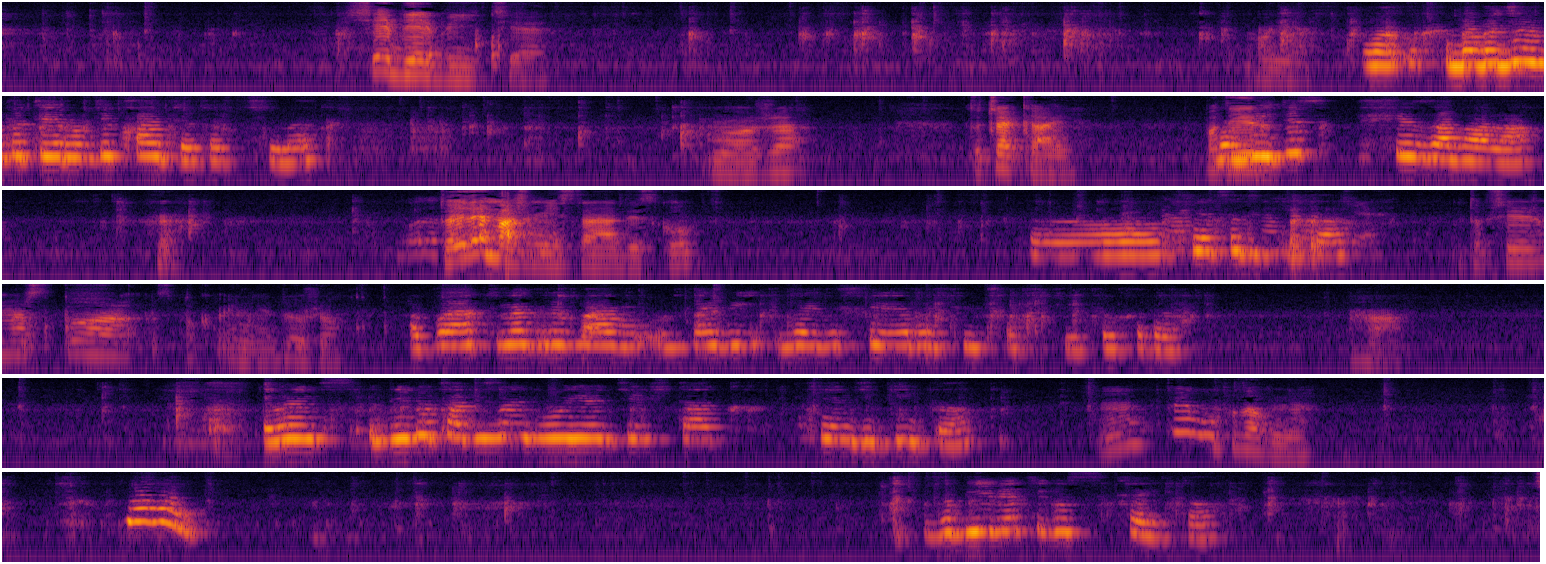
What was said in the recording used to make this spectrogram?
Siebie bijcie. O nie. No, chyba będziemy po tej rundzie kończyć odcinek. Może. To czekaj. Bo mi dysk się zawala. To ile masz miejsca na dysku? Eee, 500 giga. To przecież masz sporo, spokojnie, dużo. A bo ja tu nagrywam w najwi- najwyższej rozdzielczości, trochę tak. Aha. Więc minuta mi zajmuje gdzieś tak 5 giga. Mm, to jemu podobnie. Wow! Zabiję jakiegoś skate'a.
